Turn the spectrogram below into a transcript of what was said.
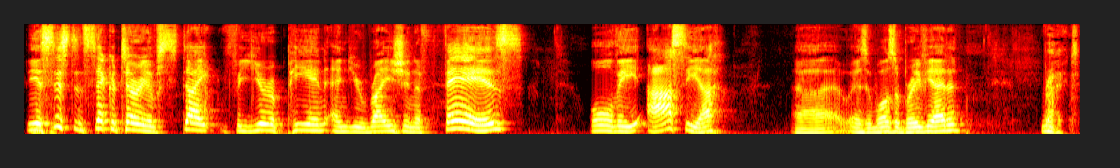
The Assistant Secretary of State for European and Eurasian Affairs, or the ASEA, uh, as it was abbreviated, Right.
